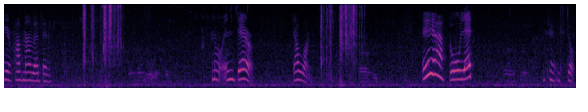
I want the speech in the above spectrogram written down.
here, have my weapon. In there. That one. Uh, it have bullet. Okay, stop.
